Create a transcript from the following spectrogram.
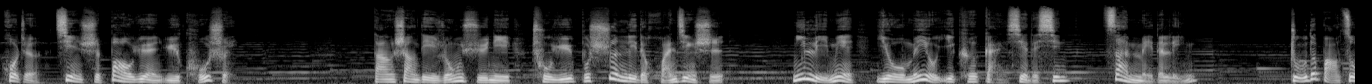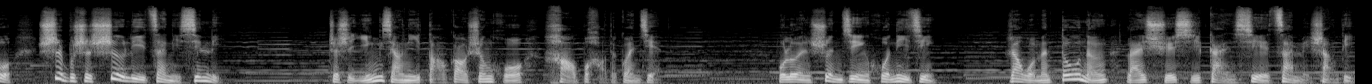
或者尽是抱怨与苦水？当上帝容许你处于不顺利的环境时，你里面有没有一颗感谢的心、赞美的灵？主的宝座是不是设立在你心里？这是影响你祷告生活好不好的关键。不论顺境或逆境，让我们都能来学习感谢、赞美上帝。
